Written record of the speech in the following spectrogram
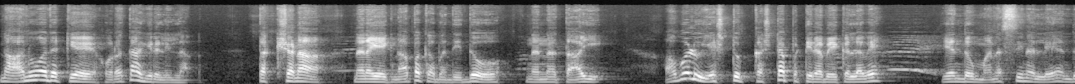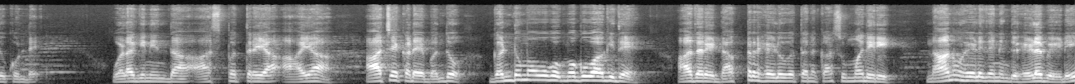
ನಾನು ಅದಕ್ಕೆ ಹೊರತಾಗಿರಲಿಲ್ಲ. ತಕ್ಷಣ ನನಗೆ ಜ್ಞಾಪಕ ಬಂದಿದ್ದು ನನ್ನ ತಾಯಿ. ಅವಳು ಎಷ್ಟು ಕಷ್ಟಪಟ್ಟಿರಬೇಕಲ್ಲವೇ? ಎಂದು ಮನಸ್ಸಿನಲ್ಲೇ ಅಂದುಕೊಂಡೆ. ಒಳಗಿನಿಂದ ಆಸ್ಪತ್ರೆಯ ಆಯಾ ಆಚೆ ಕಡೆ ಬಂದು ಗಂಡು ಮಗು ಮಗುವಾಗಿದೆ. ಆದರೆ ಡಾಕ್ಟರ್ ಹೇಳುವ ತನಕ ಸುಮ್ಮನಿರಿ. ನಾನು ಹೇಳಿದೆನೆಂದು ಹೇಳಬೇಡಿ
